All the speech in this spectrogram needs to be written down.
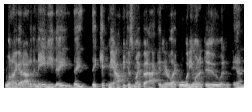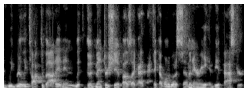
when I got out of the Navy, they they they kicked me out because of my back, and they're like, "Well, what do you want to do?" And and we really talked about it, and with good mentorship, I was like, I, I think I want to go to seminary and be a pastor.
